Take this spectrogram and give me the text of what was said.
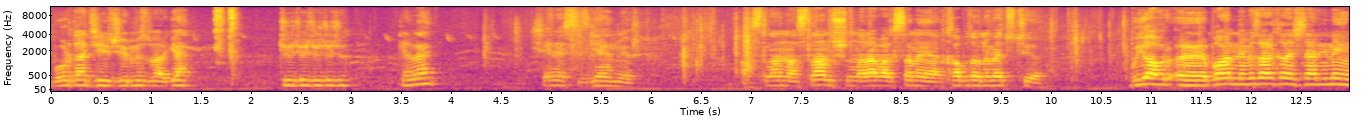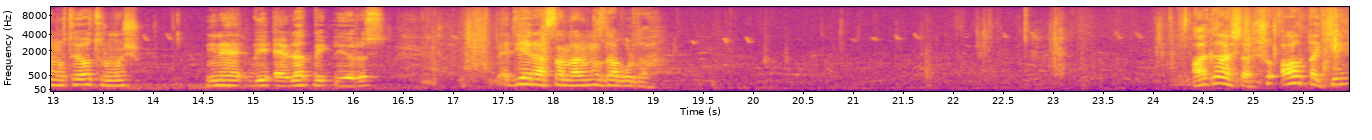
Burada civcivimiz var gel. Cü cü cü cü cü. Gel lan. Şerefsiz gelmiyor. Aslan aslan şunlara baksana ya. Kapıda nöbet tutuyor. Bu yavru e, bu annemiz arkadaşlar yine yumurtaya oturmuş. Yine bir evlat bekliyoruz. Ve diğer aslanlarımız da burada. Arkadaşlar şu alttaki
